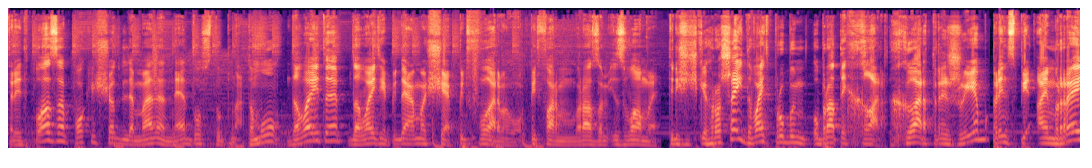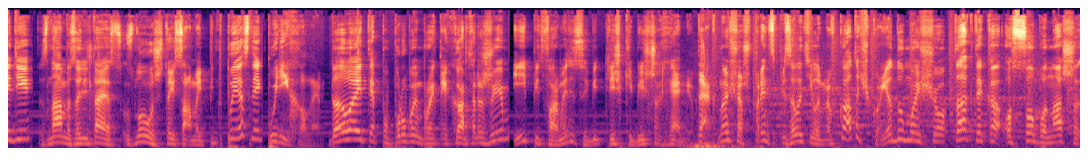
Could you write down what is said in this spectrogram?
Трейдплаза поки що для мене недоступна. Тому давайте, давайте підемо ще підфармимо. Підфармимо разом із вами трішечки грошей. Давайте пробуємо обрати хард. Хард режим. В принципі, I'm ready. З нами залітає знову ж той самий підписник. Поїхали. Давайте попробуємо пройти хард режим і підфармити собі трішки більше гемів. Так, ну що ж, в принципі, залетіли ми в каточку. Я думаю, що тактика особо наша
